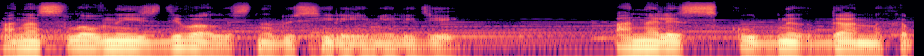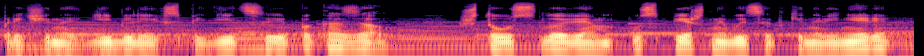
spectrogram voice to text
Она словно издевалась над усилиями людей. Анализ скудных данных о причинах гибели экспедиции показал, что условием успешной высадки на Венере –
